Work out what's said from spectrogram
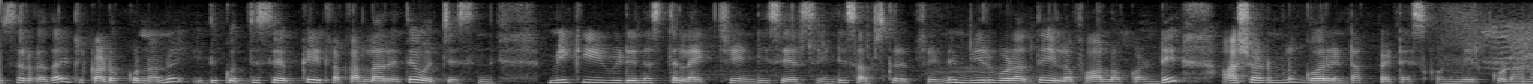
చూసారు కదా? ఇట్లా కడుక్కున్నాను. ఇది కొద్దిసేపుకే ఇట్లా కలర్ అయితే వచ్చేసింది. మీకు ఈ వీడియో నచ్చితే లైక్ చేయండి షేర్ చేయండి సబ్స్క్రైబ్ చేయండి. మీరు కూడా అంతే ఇలా ఫాలో అవ్వండి. ఆషాఢంలో గోరెంటాకు పెట్టేసుకోండి మీరు కూడా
